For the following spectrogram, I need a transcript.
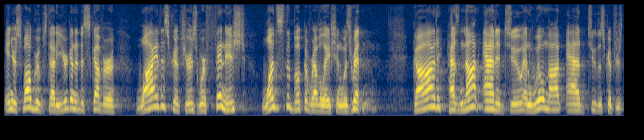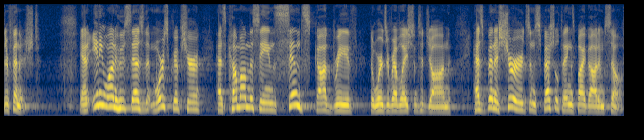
in your small group study, you're going to discover why the scriptures were finished once the book of Revelation was written. God has not added to and will not add to the scriptures, they're finished. And anyone who says that more scripture has come on the scene since God breathed the words of Revelation to John has been assured some special things by God Himself.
